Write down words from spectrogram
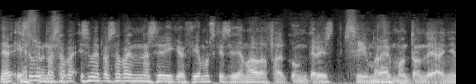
Mira, eso, me pasaba, eso me pasaba en una serie que hacíamos que se llamaba Falcon Crest Sí, hace un montón de años.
